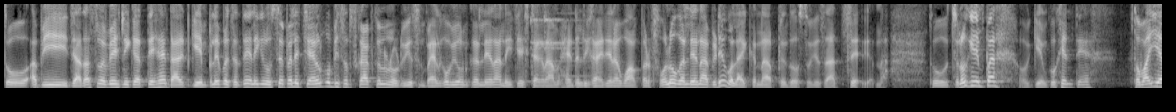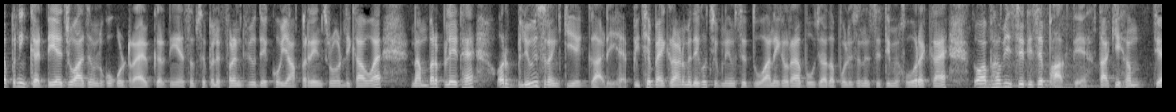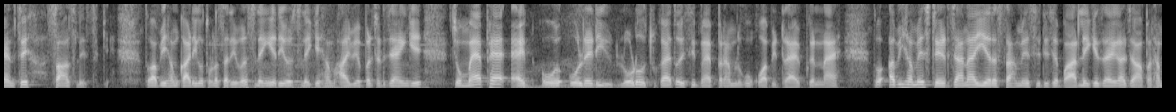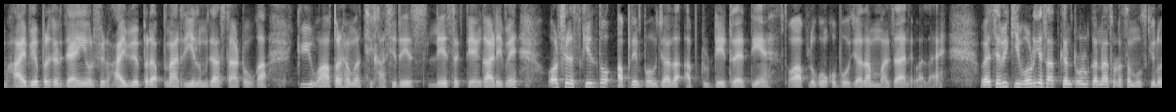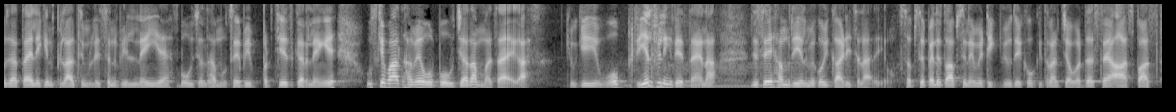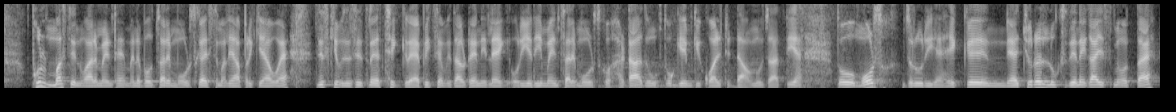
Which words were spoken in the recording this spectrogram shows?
तो अभी ज़्यादा समय वेस्ट नहीं करते हैं डायरेक्ट गेम प्ले पर चलते हैं, लेकिन उससे पहले चैनल को भी सब्सक्राइब कर लो नोटिफिकेशन बेल को भी ऑन कर लेना, नीचे इंस्टाग्राम हैंडल दिखाई दे रहा है, वहाँ पर फॉलो कर लेना वीडियो को लाइक करना अपने दोस्तों के साथ शेयर करना। तो चलो गेम पर और गेम को खेलते हैं। तो भाई ये अपनी गड्डी है जो आज हम लोगों को ड्राइव करनी है। सबसे पहले फ्रंट व्यू देखो, यहाँ पर रेंज रोड लिखा हुआ है नंबर प्लेट है और ब्लूइस रंग की एक गाड़ी है। पीछे बैकग्राउंड में देखो, चिमनी में से धुआँ निकल रहा है, बहुत ज़्यादा पोल्यूशन इस सिटी में हो रखा है। तो अब हम इस सिटी से भागते हैं ताकि हम चैन से सांस ले सकें। तो अभी हम गाड़ी को थोड़ा सा रिवर्स लेंगे रिवर्स लेके हम हाईवे पर चढ़ जाएँगे। जो मैप है ऑलरेडी लोड हो चुका है तो इसी मैप पर हम लोगों को अभी ड्राइव करना है। तो अभी हमें स्टेट जाना है, ये रास्ता हमें सिटी से बाहर लेके जाएगा, जहाँ पर हम हाईवे पर चढ़ जाएँगे और फिर हाईवे पर अपना रियल मज़ा स्टार्ट होगा क्योंकि वहाँ पर हम अच्छी खासी रेस ले सकते हैं गाड़ी में और फिर स्किल तो अपने बहुत ज़्यादा अप टू डेट रहती हैं तो आप लोगों को बहुत ज़्यादा मज़ा आने वाला है। वैसे भी कीबोर्ड के साथ कंट्रोल करना थोड़ा सा मुश्किल हो जाता है, लेकिन फ़िलहाल सिमुलेशन व्हील नहीं है, बहुत जल्द हम उसे भी परचेज़ कर लेंगे, उसके बाद हमें वो बहुत ज़्यादा मज़ा आएगा। क्योंकि वो रियल फीलिंग देता है ना, जिसे हम रियल में कोई गाड़ी चला रही हो। सबसे पहले तो आप सिनेमेटिक व्यू देखो, कितना ज़बरदस्त है, आसपास फुल मस्त इन्वायरमेंट है। मैंने बहुत सारे मोड्स का इस्तेमाल यहाँ पर किया हुआ है, जिसकी वजह से इतने अच्छे ग्राफिक्स हैं विदाउट एनी लैग और यदि मैं इन सारे मोड्स को हटा दूँ तो गेम की क्वालिटी डाउन हो जाती है। तो मोड्स ज़रूरी है। एक नेचुरल लुक्स देने का इसमें होता है,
